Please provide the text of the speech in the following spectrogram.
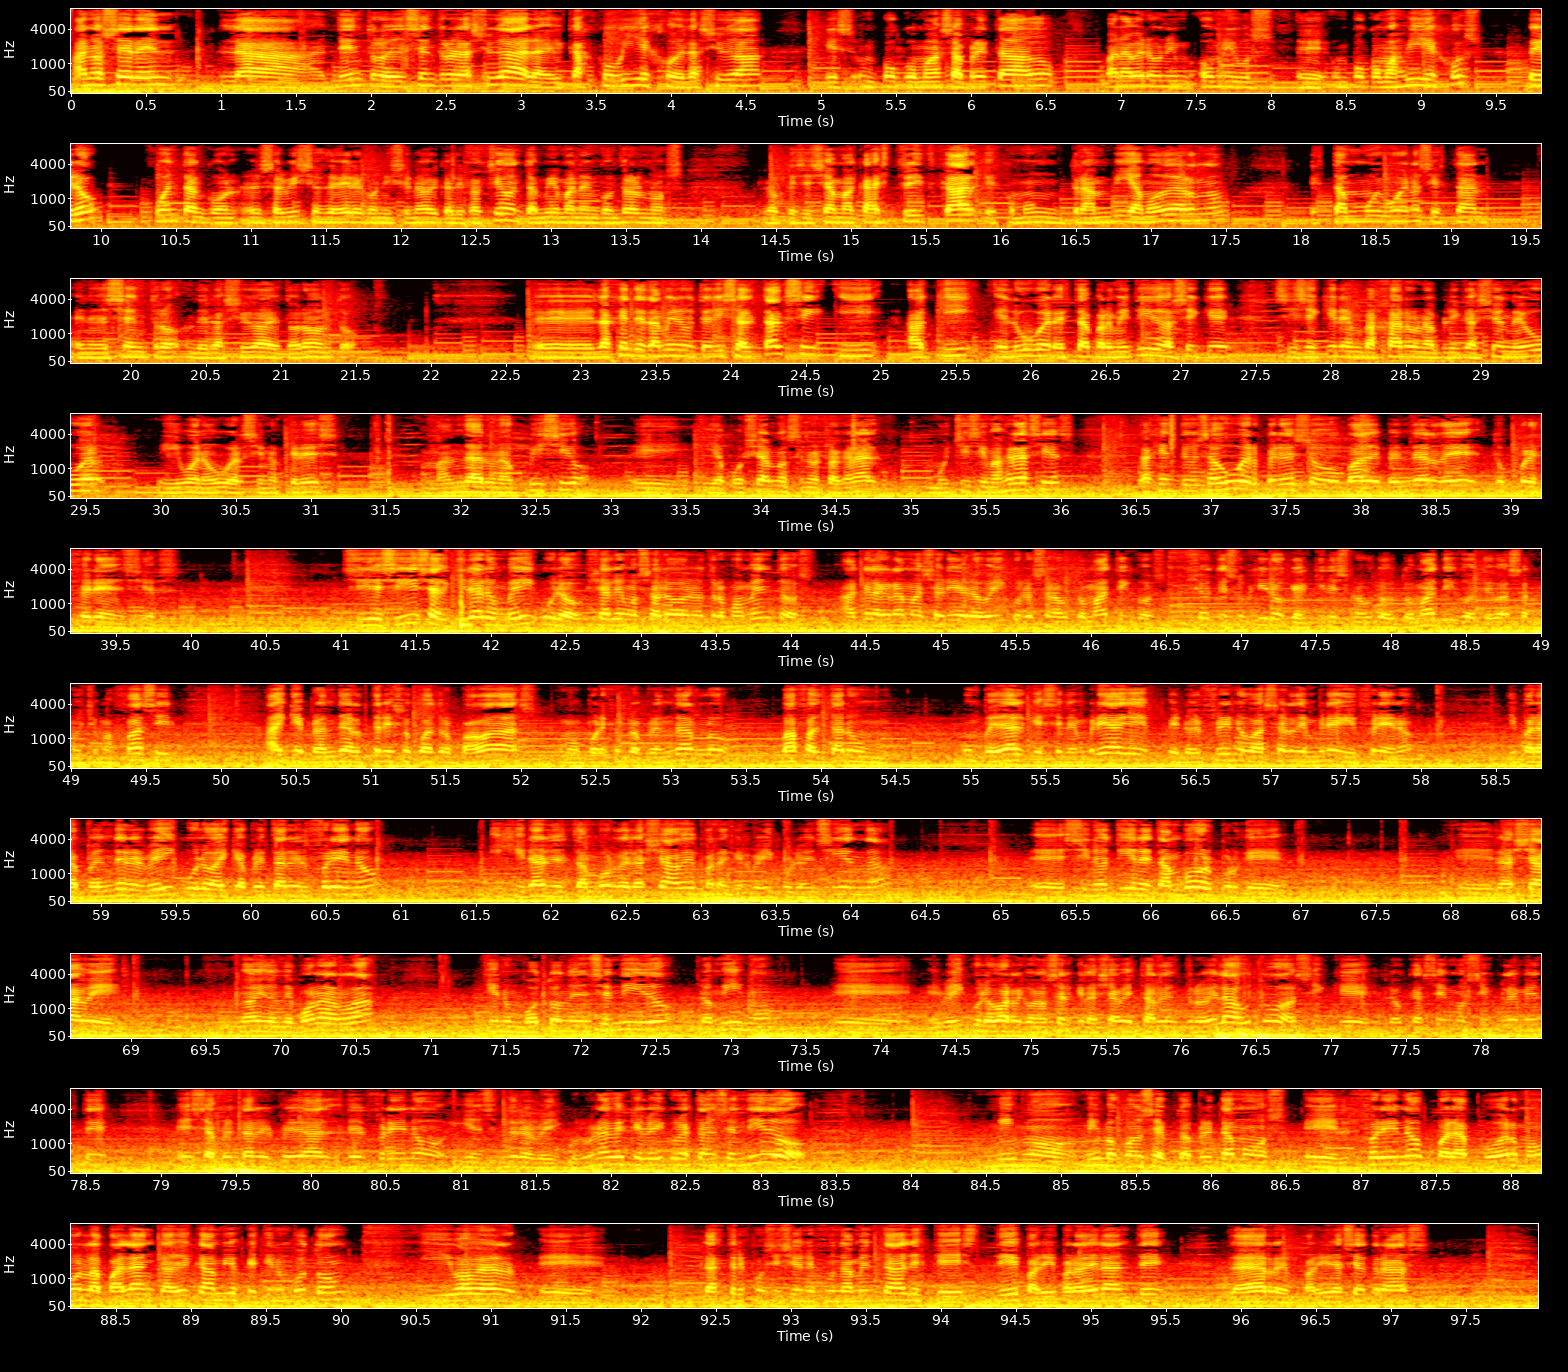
a no ser en la, dentro del centro de la ciudad, el casco viejo de la ciudad, que es un poco más apretado. Van a un ómnibus eh, un poco más viejos, pero cuentan con servicios de aire acondicionado y calefacción. También van a encontrarnos lo que se llama acá streetcar, que es como un tranvía moderno. Están muy buenos y están en el centro de la ciudad de Toronto. Eh, la gente también utiliza el taxi y aquí el Uber está permitido, así que si se quieren bajar una aplicación de Uber, y bueno, Uber, si nos querés mandar un auspicio y, y apoyarnos en nuestro canal, muchísimas gracias. La gente usa Uber, pero eso va a depender de tus preferencias. Si decidís alquilar un vehículo, ya le hemos hablado en otros momentos, acá la gran mayoría de los vehículos son automáticos. Yo te sugiero que alquiles un auto automático, te va a ser mucho más fácil. Hay que prender tres o cuatro pavadas, como por ejemplo prenderlo. Va a faltar un, un pedal que es el embriague, pero el freno va a ser de embriague y freno. Y para prender el vehículo hay que apretar el freno y girar el tambor de la llave para que el vehículo encienda. Eh, si no tiene tambor porque eh, la llave no hay donde ponerla, tiene un botón de encendido, lo mismo, eh, el vehículo va a reconocer que la llave está dentro del auto, así que lo que hacemos simplemente es apretar el pedal del freno y encender el vehículo. Una vez que el vehículo está encendido, mismo, mismo concepto, apretamos el freno para poder mover la palanca de cambios que tiene un botón y va a haber eh, las tres posiciones fundamentales que es D para ir para adelante, la R para ir hacia atrás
